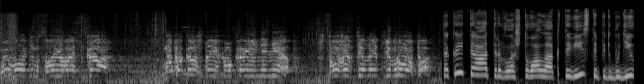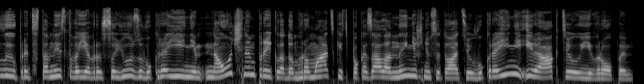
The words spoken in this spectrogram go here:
Мы вводим свои войска, но пока что их в Украине нет. Что же сделает Европа? Такий театр влаштували активісти під будівлею представництва Євросоюзу в Україні. Наочним прикладом громадськість показала нинішню ситуацію в Україні і реакцію Європи.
